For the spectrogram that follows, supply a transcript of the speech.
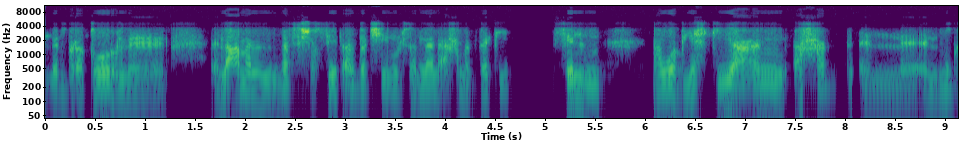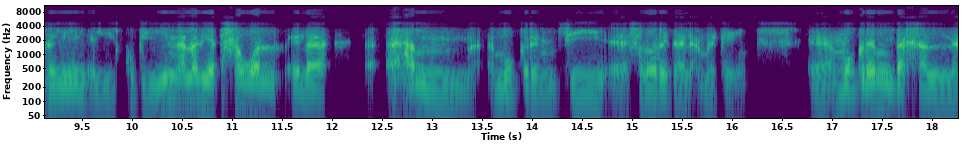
الإمبراطور اللي عمل نفس شخصية الباتشينو الفنان أحمد زكي. فيلم هو بيحكي عن أحد المجرمين الكوبيين الذي يتحول إلى أهم مجرم في فلوريدا الأمريكية. مجرم دخل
